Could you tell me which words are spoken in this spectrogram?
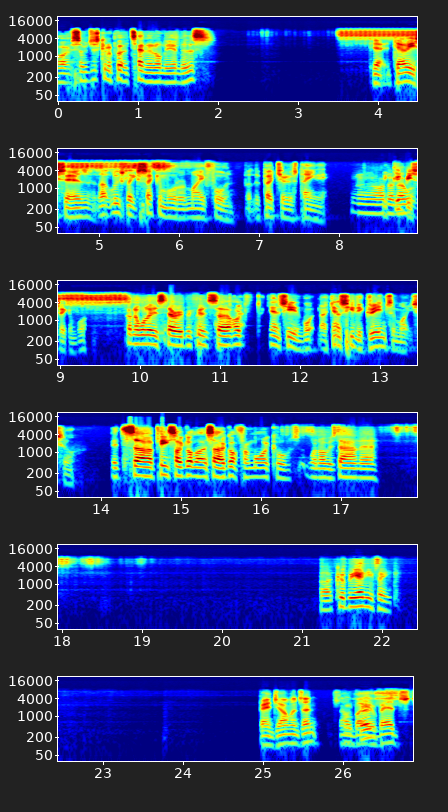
All right, so we're just going to put a tenon on the end of this. Yeah, Terry says that looks like sycamore on my phone, but the picture is tiny. Uh, I it don't could know. be sycamore. I don't know what it is, Terry, because uh, I, I, can't see what I can't see the grain so much. So it's uh, a piece I got, like I say, I got from Michael when I was down there. Uh, it could be anything. Benjamin's in. Stand by your beds.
